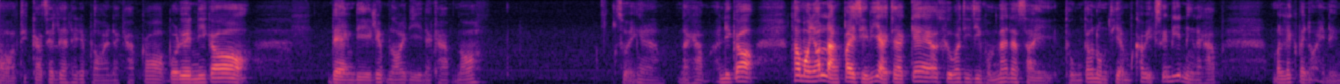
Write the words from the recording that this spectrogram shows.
ต่อที่การเส้นเลือดให้เรียบร้อยนะครับ ก็บริเวณนี้ก็แดงดีเรียบร้อยดีนะครับเนาะสวยงามนะครับ อันนี้ก็ถ้ามองย้อนหลังไปสิ่งที่อยากจะแก้ก็คือว่าจริงๆ ผมน่าจะใส่ถุงเต้านมเทียมเข้าอีกสักนิดหนึ่งนะครับ มันเล็กไปหน่อยหนึ่ง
